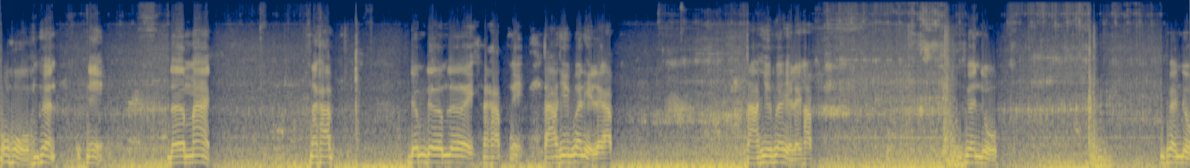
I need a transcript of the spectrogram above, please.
โอ้โห เพื่อนๆ นี่ เดิมมากนะครับ เดิมๆเลยนะครับ นี่ ตามที่เพื่อนเห็นเลยครับ ตามที่เพื่อนเห็นเลยครับ เพื่อนดู เพื่อนดู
